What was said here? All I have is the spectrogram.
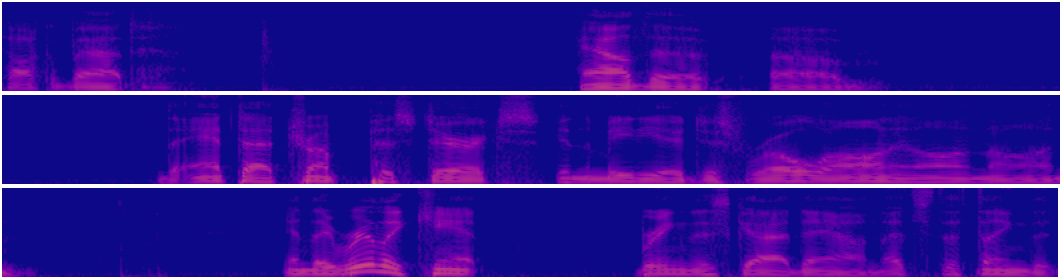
talk about how the um, the anti-Trump hysterics in the media just roll on and on and on, and they really can't bring this guy down. That's the thing that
